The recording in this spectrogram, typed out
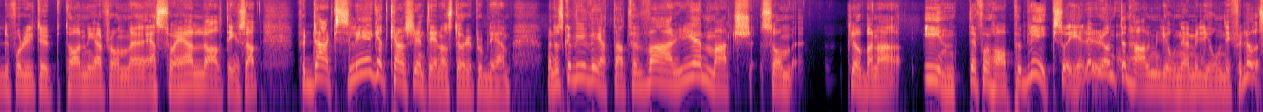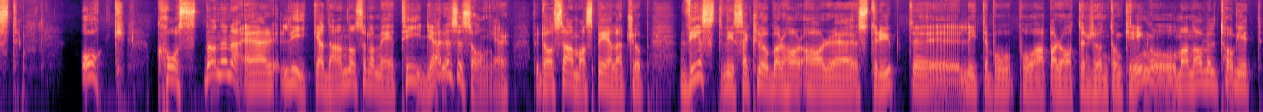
du får lite utbetalningar från SHL och allting. Så att för dagsläget kanske det inte är något större problem. Men då ska vi veta att för varje match som klubbarna inte får ha publik så är det runt en halv miljon, en miljon i förlust. Och kostnaderna är likadana som de är tidigare säsonger. För du har samma spelartrupp. Visst, vissa klubbar har, har eh, strypt eh, lite på, på apparaten runt omkring och man har väl tagit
